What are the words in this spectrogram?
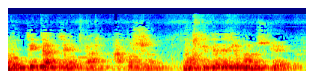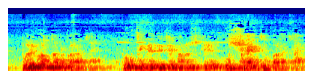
বক্তৃতার যে একটা আকর্ষণ, বক্তৃতাতে যে মানুষকে পরিবর্তন করা যায়, বক্তৃতাতে যে মানুষকে উৎসাহিত করা যায়,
